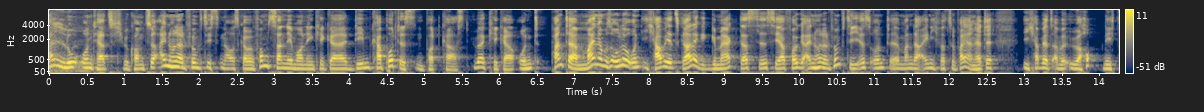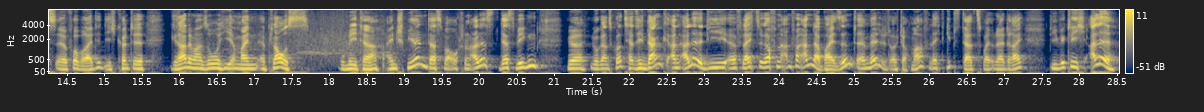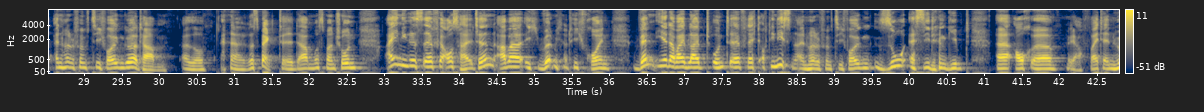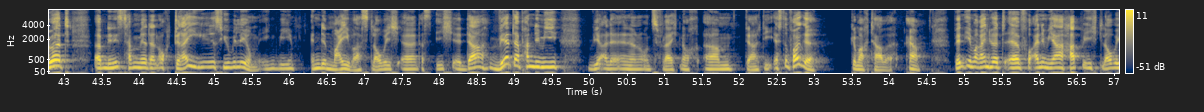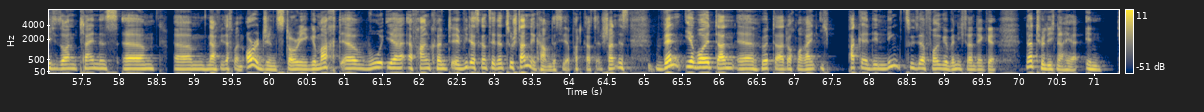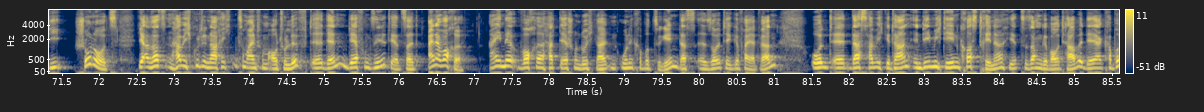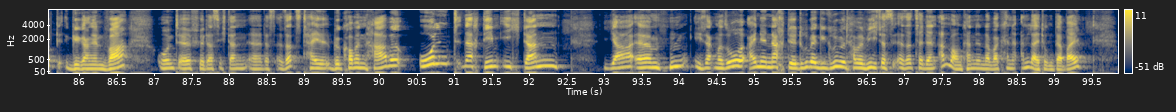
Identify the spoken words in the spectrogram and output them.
Hallo und herzlich willkommen zur 150. Ausgabe vom Sunday Morning Kicker, dem kaputtesten Podcast über Kicker und Panther. Mein Name ist Ole und ich habe jetzt gerade gemerkt, dass es ja Folge 150 ist und äh, man da eigentlich was zu feiern hätte. Ich habe jetzt aber überhaupt nichts äh, vorbereitet. Ich könnte gerade mal so hier meinen Applaus Ometer einspielen. Das war auch schon alles. Deswegen nur ganz kurz herzlichen Dank an alle, die äh, vielleicht sogar von Anfang an dabei sind. Äh, meldet euch doch mal. Vielleicht gibt es da zwei oder drei, die wirklich alle 150 Folgen gehört haben. Also Respekt, äh, da muss man schon einiges äh, für aushalten. Aber ich würde mich natürlich freuen, wenn ihr dabei bleibt und äh, vielleicht auch die nächsten 150 Folgen, so es sie denn gibt, auch ja, weiterhin hört. Ähm, demnächst haben wir dann auch dreijähriges Jubiläum. Irgendwie Ende Mai war es, glaube ich, dass ich da während der Pandemie, wir alle erinnern uns vielleicht noch, ähm, ja, die erste Folge gemacht habe. Ja. Wenn ihr mal reinhört, äh, vor einem Jahr habe ich, glaube ich, so ein kleines, ähm, ähm, na, wie sagt man, Origin Story gemacht, äh, wo ihr erfahren könnt, äh, wie das Ganze denn zustande kam, dass dieser Podcast entstanden ist. Wenn ihr wollt, dann äh, hört da doch mal rein. Ich packe den Link zu dieser Folge, wenn ich dran denke, natürlich nachher in die Shownotes. Ja, ansonsten habe ich gute Nachrichten, zum einen vom Autolift, äh, denn der funktioniert jetzt seit einer Woche. Eine Woche hat der schon durchgehalten, ohne kaputt zu gehen. Das äh, sollte gefeiert werden. Und äh, das habe ich getan, indem ich den Cross-Trainer hier zusammengebaut habe, der kaputt gegangen war und äh, für das ich dann äh, das Ersatzteil bekommen habe. Und nachdem ich dann ja, ähm, hm, ich sag mal so, eine Nacht drüber gegrübelt habe, wie ich das Ersatzteil dann anbauen kann, denn da war keine Anleitung dabei,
